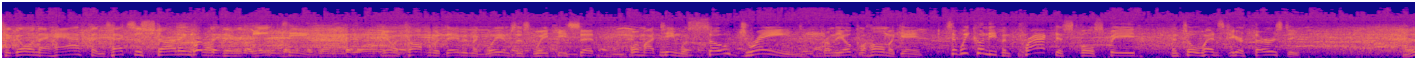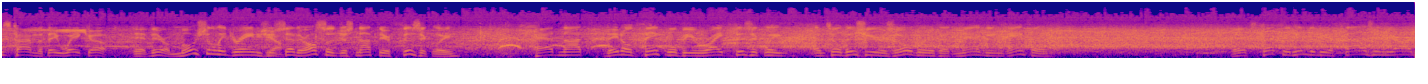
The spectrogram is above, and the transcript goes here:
to go in the half, and Texas starting from their 18. You know, talking with David McWilliams this week, he said, boy, my team was so drained from the Oklahoma game. He said we couldn't even practice full speed until Wednesday or Thursday. Well, it's time that they wake up. Yeah, they're emotionally drained, as you Yeah. said. They're also just not there physically. Hadnot, they don't think will be right physically until this year is over with that nagging ankle. They expected him to be a thousand-yard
